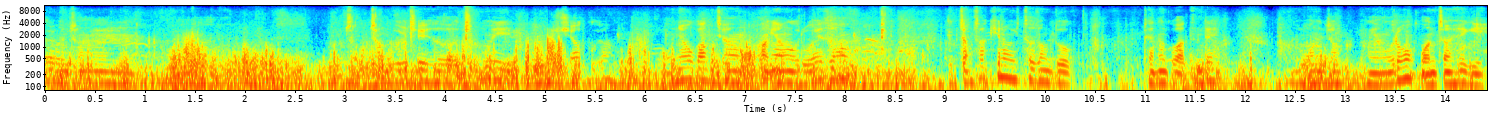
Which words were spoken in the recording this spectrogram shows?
여러분 저는 저- 장불지에서 충분히 쉬었고요. 원효광장 방향으로 해서 6.4km 정도 되는 것 같은데 원광장 방향으로 원점 회기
